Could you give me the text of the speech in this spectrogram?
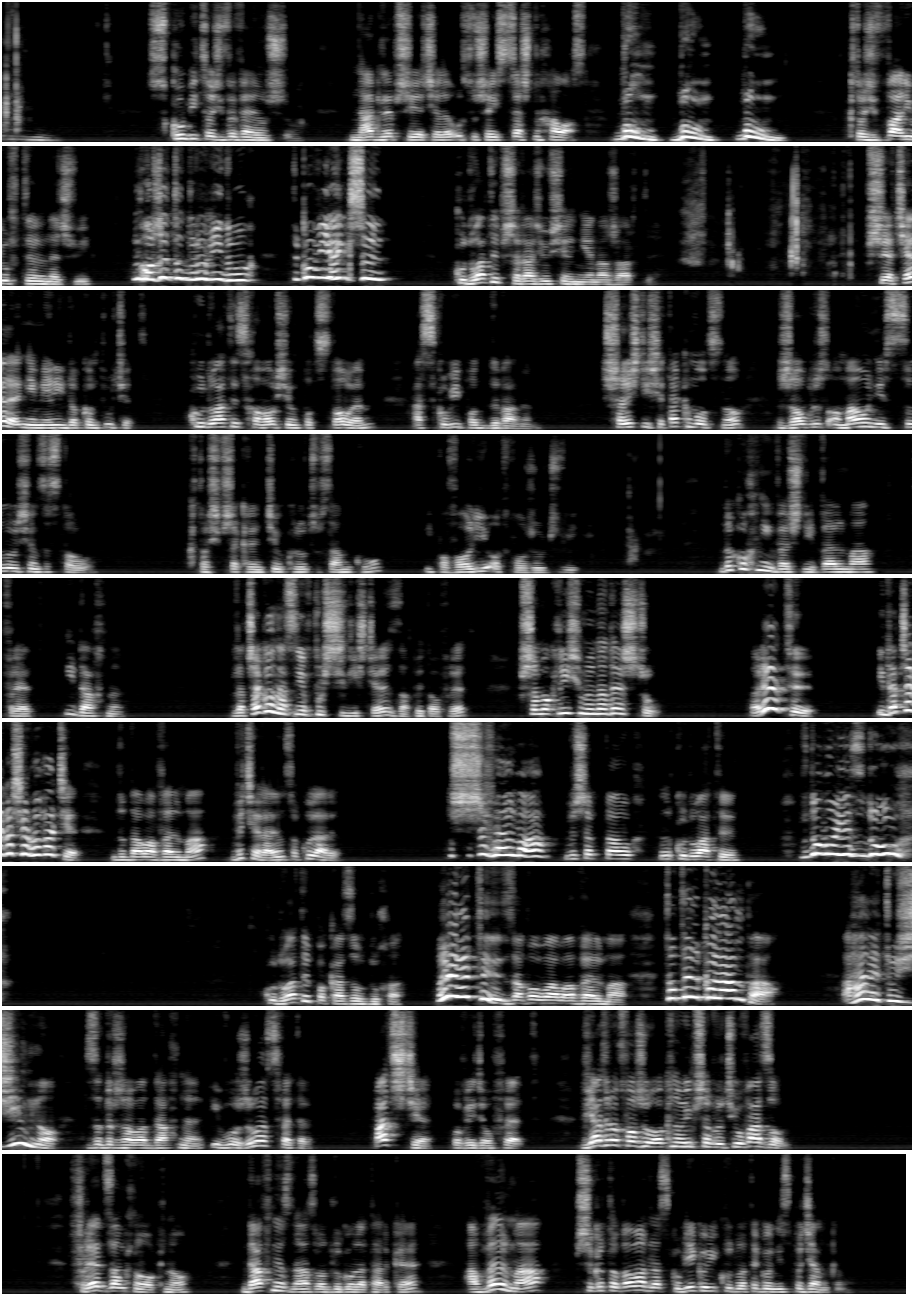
Skubi coś wywęszył. Nagle przyjaciele usłyszeli straszny hałas. Bum, bum, bum! Ktoś walił w tylne drzwi. Może to drugi duch, tylko większy! Kudłaty przeraził się nie na żarty. Przyjaciele nie mieli dokąd uciec. Kudłaty schował się pod stołem, a Skubi pod dywanem. Trzęśli się tak mocno, że obrus o mało nie zsunął się ze stołu. Ktoś przekręcił klucz w zamku i powoli otworzył drzwi. Do kuchni weszli Velma, Fred i Daphne. Dlaczego nas nie wpuściliście? zapytał Fred. Przemokliśmy na deszczu. Rety! I dlaczego się chowacie? dodała Welma, wycierając okulary. Welma! wyszeptał kudłaty. W domu jest duch! Kudłaty pokazał ducha. Rety! zawołała Welma. To tylko lampa! Ale tu zimno! zadrżała Daphne i włożyła sweter. Patrzcie! powiedział Fred. Wiatr otworzył okno i przewrócił wazon. Fred zamknął okno, Daphne znalazła drugą latarkę, a Velma przygotowała dla Skubiego i Kudłatego niespodziankę.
